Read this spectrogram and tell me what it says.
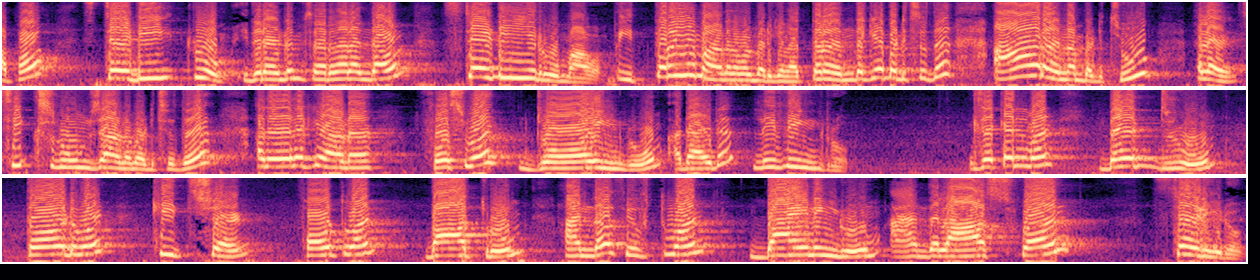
അപ്പോ സ്റ്റഡി റൂം ഇത് രണ്ടും ചേർന്നാൽ എന്താവും? സ്റ്റഡി റൂം ആവും. ഇത്രയുമാണ് നമ്മൾ പഠിക്കുന്നത്. എത്ര എന്തൊക്കെയാ പഠിച്ചത്? ആറെണ്ണം പഠിച്ചു അല്ലെ? സിക്സ് റൂംസ് ആണ് പഠിച്ചത്. അത് ഏതൊക്കെയാണ്? ഫസ്റ്റ് വൺ ഡ്രോയിങ് റൂം അതായത് living room second one bedroom third one kitchen fourth one bathroom and the fifth one dining room and the last one study room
